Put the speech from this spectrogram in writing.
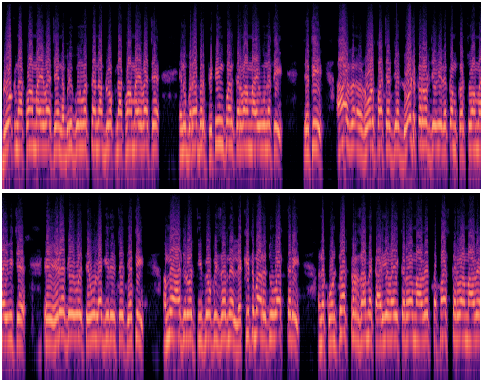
બ્લોક નાખવામાં આવ્યા છે, નબળી ગુણવત્તાના બ્લોક નાખવામાં આવ્યા છે, એનું બરાબર ફિટિંગ પણ કરવામાં આવ્યું નથી. તેથી આ રોડ પાછળ જે દોઢ કરોડ જેવી રકમ ખર્ચવામાં આવી છે, એ એળે ગઈ હોય તેવું લાગી રહ્યું છે. જેથી અમે આજ રોજ ચીફ ઓફિસરને લેખિતમાં રજૂઆત કરી અને કોન્ટ્રાક્ટર સામે કાર્યવાહી કરવામાં આવે, તપાસ કરવામાં આવે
